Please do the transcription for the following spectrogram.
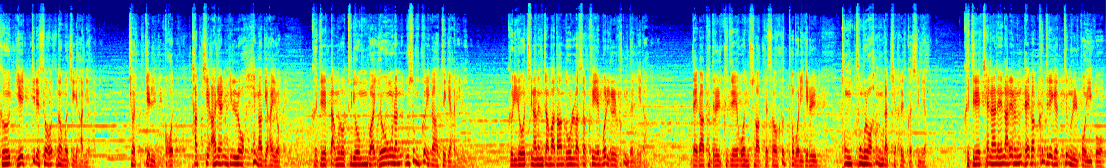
그 옛길에서 넘어지게 하며 곁길 곧 답지 아니한 길로 행하게 하여 그들의 땅으로 두려움과 영원한 웃음거리가 되게 하리니 그리로 지나는 자마다 놀라서 그의 머리를 흔들리라. 내가 그들을 그들의 원수 앞에서 흩어버리기를 통풍으로 함같이 할 것이며 그들의 재난의 날에는 내가 그들에게 등을 보이고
